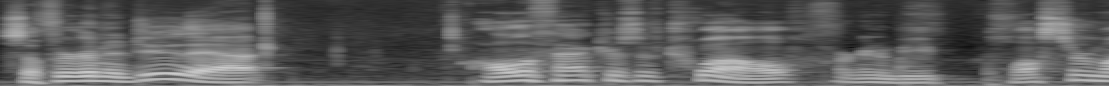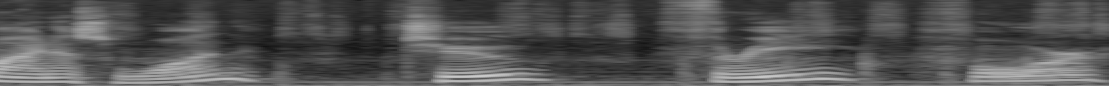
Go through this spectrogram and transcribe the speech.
So if we're going to do that, all the factors of 12 are going to be plus or minus 1, 2, 3, 4,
